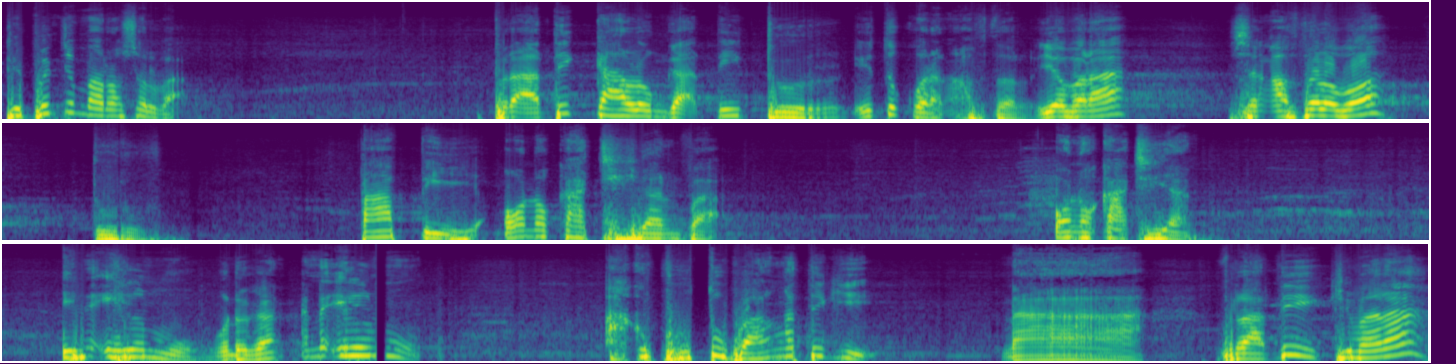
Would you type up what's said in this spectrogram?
Dibenci sama Rasul pak. Berarti kalau nggak tidur itu kurang afdol. Ya para, sing afdol apa? Turu. Tapi ono kajian pak. Ono kajian. Ini ilmu, bener kan? Ini ilmu. Aku butuh banget iki Nah, berarti gimana?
